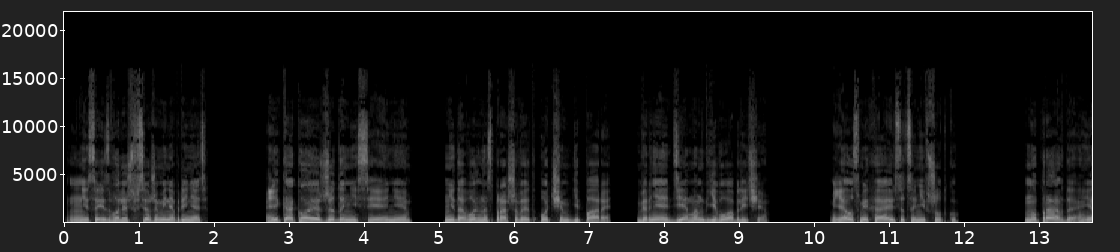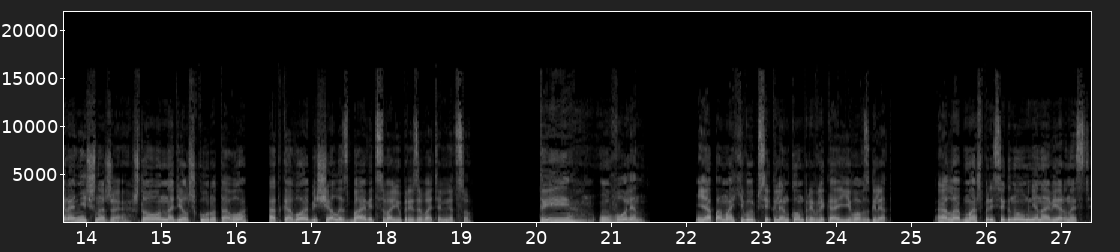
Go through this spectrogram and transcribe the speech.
Не соизволишь все же меня принять? И какое же донесение? Недовольно спрашивает отчим Гепары, вернее, демон в его обличье. Я усмехаюсь, оценив шутку. Ну правда, иронично же, что он надел шкуру того, от кого обещал избавить свою призывательницу. «Ты уволен?» Я помахиваю пси-клинком, привлекая его взгляд. А Лабмаш присягнул мне на верность,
